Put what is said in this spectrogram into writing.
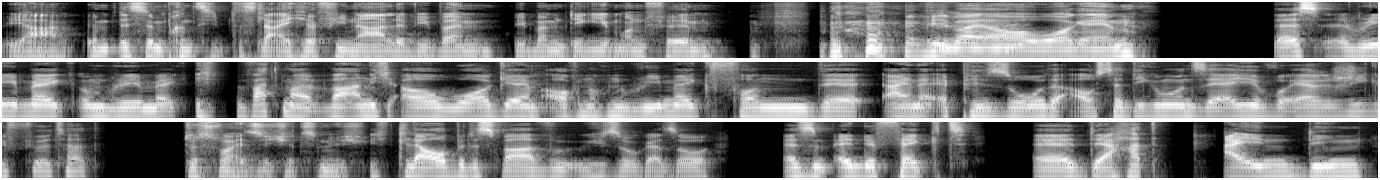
ja, ist im Prinzip das gleiche Finale wie beim, wie beim Digimon-Film. wie bei mhm. Our Wargame. Das Remake um Remake. Ich, warte mal, war nicht Our Wargame auch noch ein Remake von der einer Episode aus der Digimon-Serie, wo er Regie geführt hat? Das weiß ich jetzt nicht. Ich glaube, das war wirklich sogar so. Also im Endeffekt, äh, der hat ein Ding,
